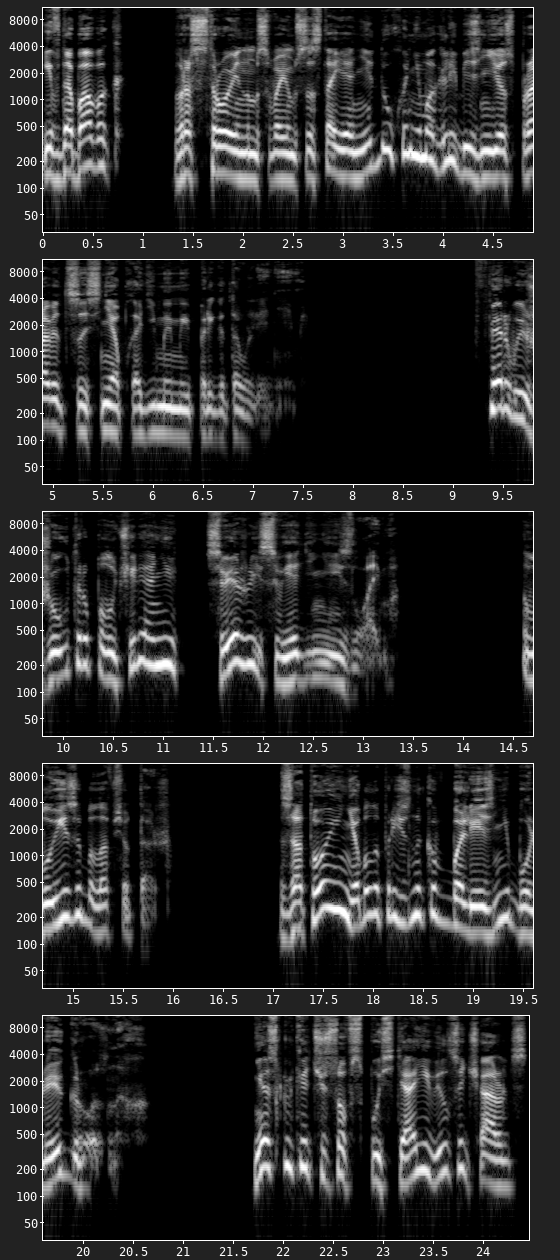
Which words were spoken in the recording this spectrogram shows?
и вдобавок в расстроенном своем состоянии духа не могли без нее справиться с необходимыми приготовлениями первое же утро получили они свежие сведения из Лайма. Луиза была все та же. Зато и не было признаков болезни более грозных. Несколько часов спустя явился Чарльз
